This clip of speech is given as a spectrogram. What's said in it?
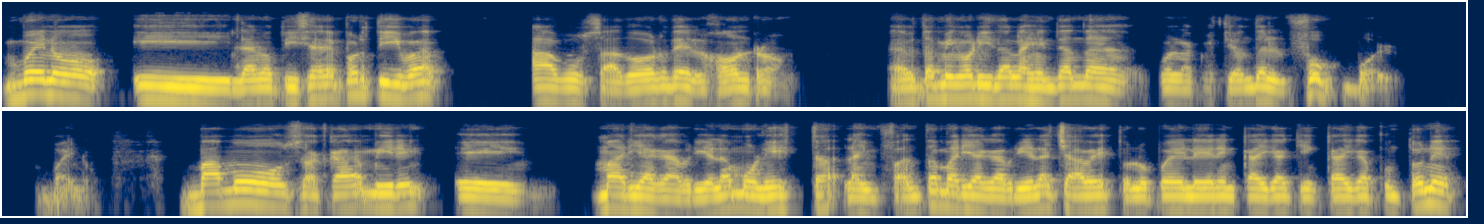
Bueno, y la noticia deportiva, abusador del home run. Eh, también ahorita la gente anda con la cuestión del fútbol. Bueno, Vamos acá, miren, eh, María Gabriela Molesta, la infanta María Gabriela Chávez, esto lo puede leer en caigaquiencaiga.net,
